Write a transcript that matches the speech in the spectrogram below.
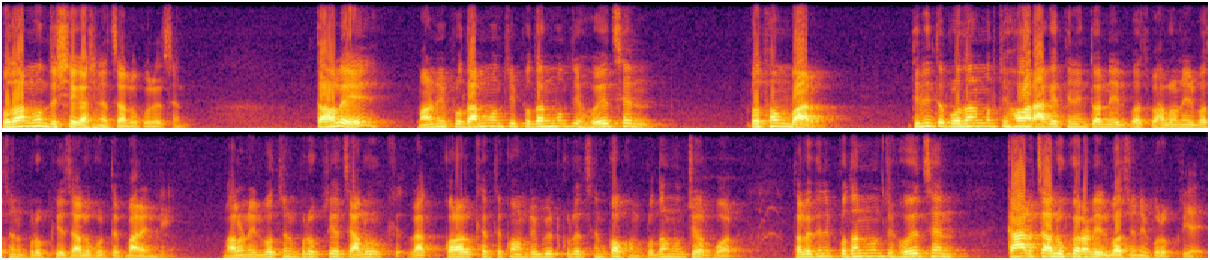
প্রধানমন্ত্রী শেখ হাসিনা চালু করেছেন। তাহলে মাননীয় প্রধানমন্ত্রী প্রধানমন্ত্রী হয়েছেন প্রথমবার। তিনি তো প্রধানমন্ত্রী হওয়ার আগে তিনি তো আর নির্বাচন ভালো নির্বাচন প্রক্রিয়া চালু করতে পারেননি। ভালো নির্বাচন প্রক্রিয়া চালু করার ক্ষেত্রে কন্ট্রিবিউট করেছেন কখন? প্রধানমন্ত্রী হওয়ার পর। তাহলে তিনি প্রধানমন্ত্রী হয়েছেন কার চালু করা নির্বাচনী প্রক্রিয়ায়?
